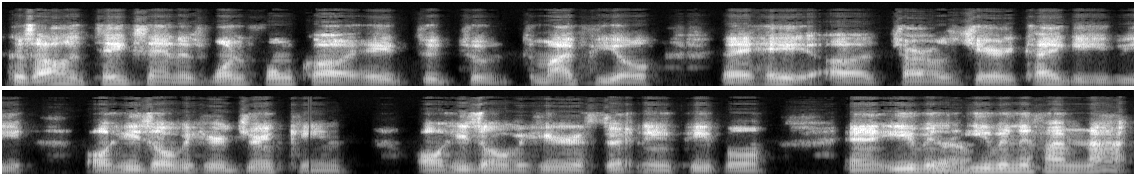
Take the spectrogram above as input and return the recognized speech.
Because all it takes in is one phone call, hey, to, to, to my PO, that hey, uh, Charles Jerry Kaigaby, oh, he's over here drinking, oh, he's over here threatening people, and even yeah. even if I'm not,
